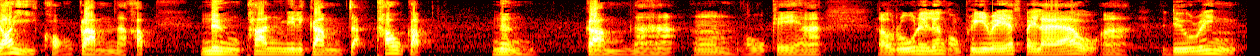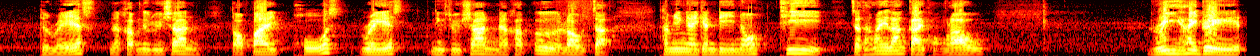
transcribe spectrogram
ย่อยของกรัมนะครับ 1,000 มิลลิกรัมจะเท่ากับ 1 กรัมนะฮะ อืม โอเคฮะ เรารู้ในเรื่องของ pre race ไปแล้ว อ่า during the race นะครับ nutrition ต่อไป post race nutrition นะครับ เออ เราจะทำยังไงกันดีเนาะ ที่จะทำให้ร่างกายของเรา rehydrate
